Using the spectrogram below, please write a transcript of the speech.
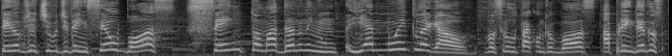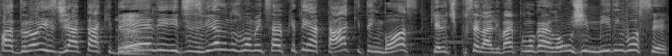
tem o objetivo de vencer o boss sem tomar dano nenhum. E é muito legal você lutar contra o boss, aprendendo os padrões de ataque dele e desviando nos momentos certos, porque tem ataque, tem boss, que ele, tipo, sei lá, ele vai pra um lugar longe e mira em você.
